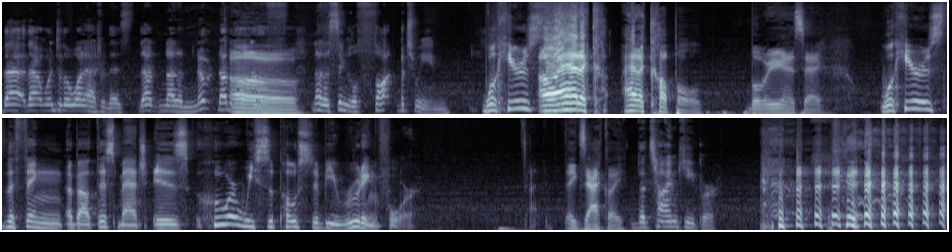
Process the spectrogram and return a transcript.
that that one to the one after this. Not not a note. Not, oh. not, a, oh. not a single thought between. Well, here's oh, I had a I had a couple. What were you gonna say? Well, here's the thing about this match: is who are we supposed to be rooting for? Exactly. The timekeeper.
